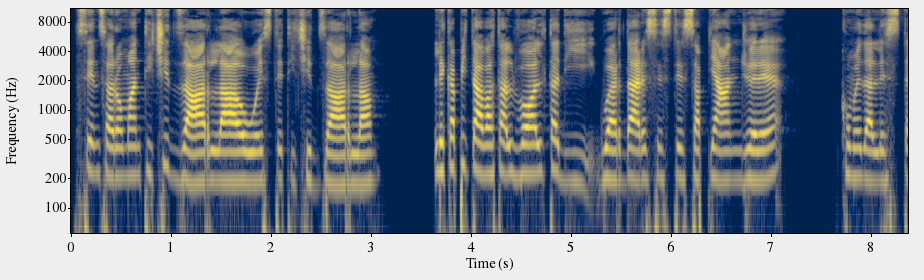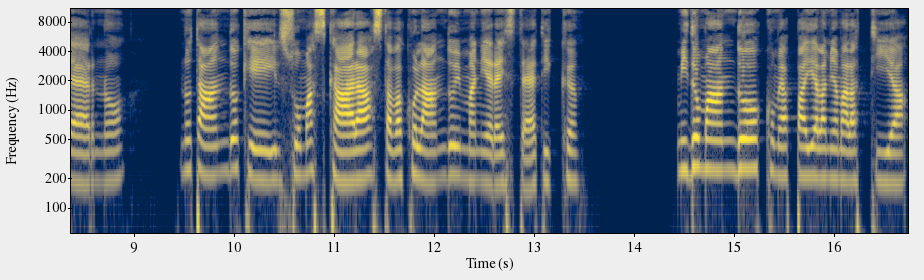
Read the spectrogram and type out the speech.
senza romanticizzarla o esteticizzarla. Le capitava talvolta di guardare se stessa piangere, come dall'esterno, notando che il suo mascara stava colando in maniera estetic. Mi domando come appaia la mia malattia.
